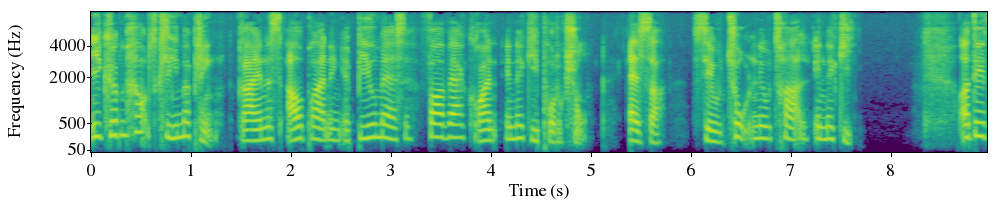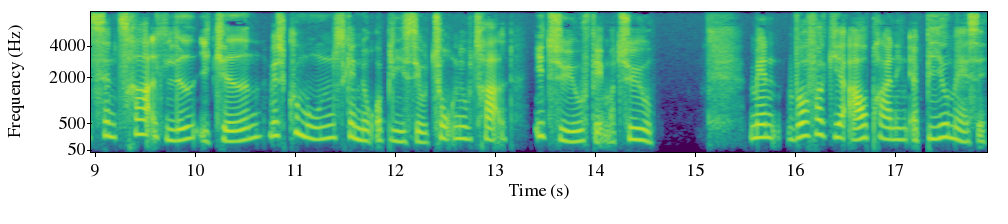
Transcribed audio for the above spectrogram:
I Københavns klimaplan regnes afbrænding af biomasse for at være grøn energiproduktion, altså CO2-neutral energi. Og det er et centralt led i kæden, hvis kommunen skal nå at blive CO2-neutral i 2025. Men hvorfor giver afbrænding af biomasse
